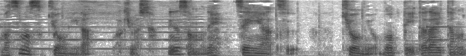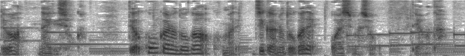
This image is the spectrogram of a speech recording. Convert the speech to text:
ますます興味が湧きました。皆さんもね、全圧興味を持っていただいたのではないでしょうか。では今回の動画はここまで。次回の動画でお会いしましょう。ではまた。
